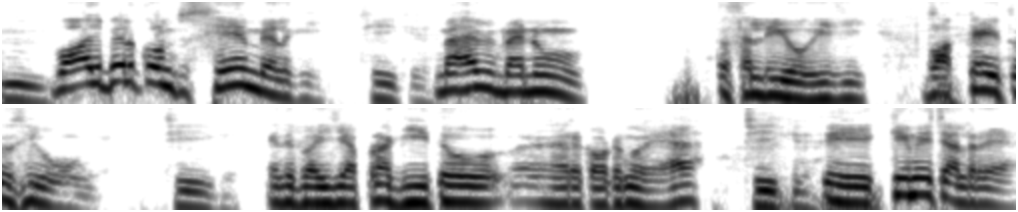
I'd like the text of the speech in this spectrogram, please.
ਆਵਾਜ਼ ਬਿਲਕੁਲ ਸੇਮ ਮਿਲ ਗਈ। ਠੀਕ ਹੈ। ਮੈਂ ਕਿਹਾ ਵੀ ਮੈਨੂੰ ਤਸੱਲੀ ਹੋ ਗਈ ਜੀ ਵਾਕਈ ਤੁਸੀਂ ਹੋਵੋਗੇ। ਠੀਕ ਹੈ। ਕਹਿੰਦੇ ਬਾਈ ਜੀ ਆਪਣਾ ਗੀਤ ਉਹ ਰਿਕਾਰਡਿੰਗ ਹੋਇਆ ਹੈ। ਠੀਕ ਹੈ। ਤੇ ਕਿਵੇਂ ਚੱਲ ਰਿਹਾ ਹੈ?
